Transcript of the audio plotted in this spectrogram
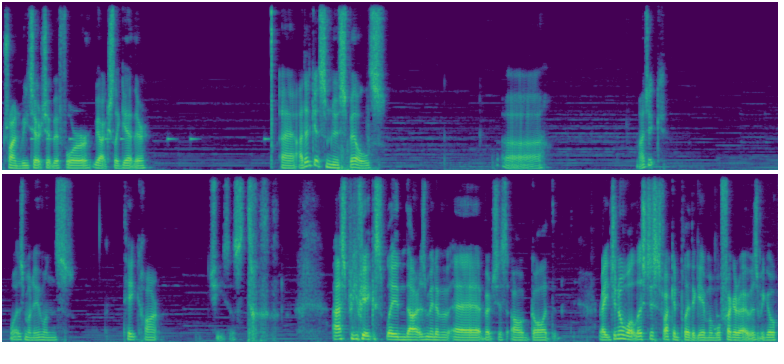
try and research it before we actually get there. Uh, I did get some new spells. Uh, magic? What is my new ones? Take heart. Jesus. As previously explained, Dart is made of uh, virtuous. Oh god. Right, do you know what? Let's just fucking play the game and we'll figure it out as we go.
